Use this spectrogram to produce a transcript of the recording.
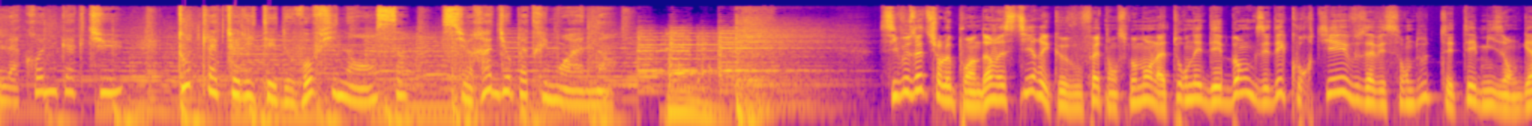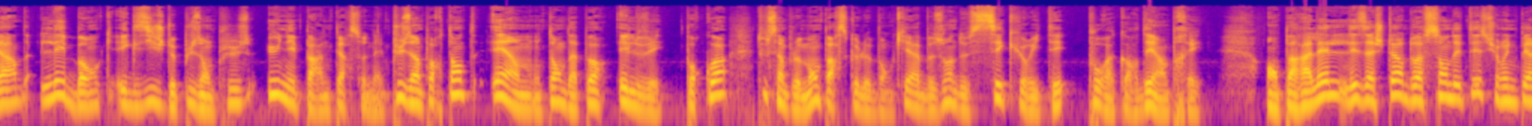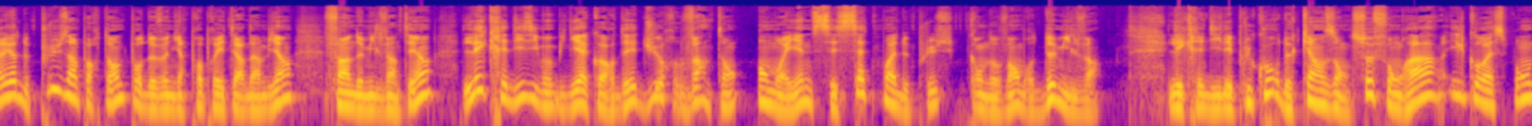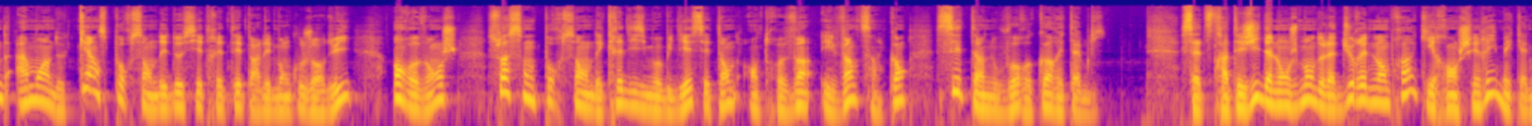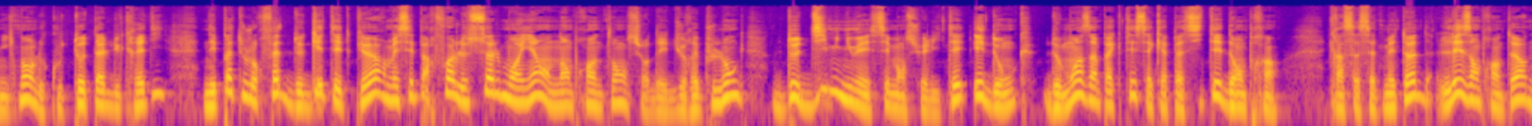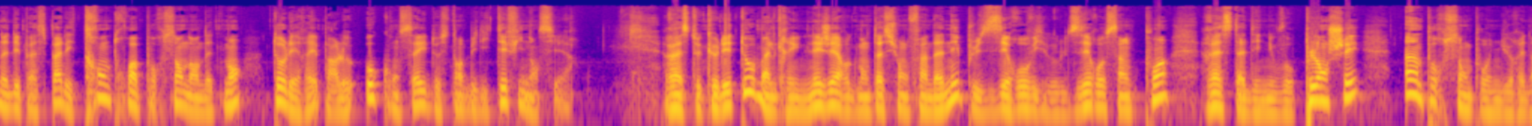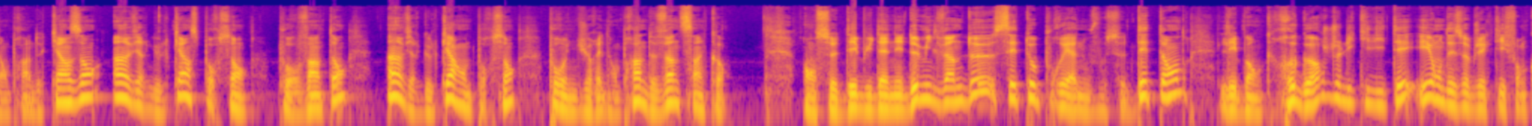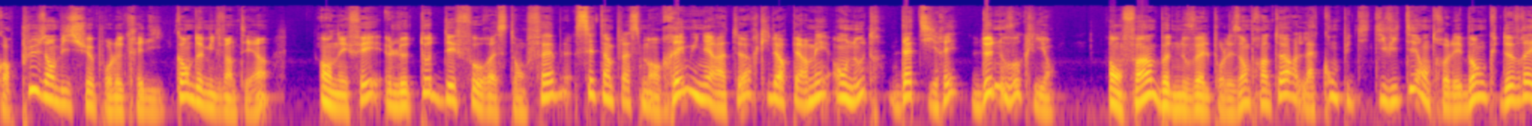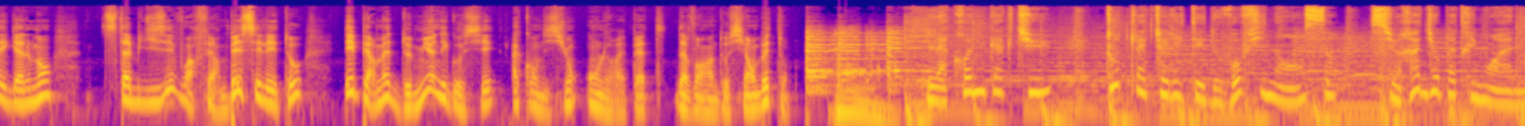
La chronique actu, toute l'actualité de vos finances sur Radio Patrimoine. Si vous êtes sur le point d'investir et que vous faites en ce moment la tournée des banques et des courtiers, vous avez sans doute été mis en garde. Les banques exigent de plus en plus une épargne personnelle plus importante et un montant d'apport élevé. Pourquoi? Tout simplement parce que le banquier a besoin de sécurité pour accorder un prêt. En parallèle, les acheteurs doivent s'endetter sur une période plus importante pour devenir propriétaire d'un bien. Fin 2021, les crédits immobiliers accordés durent 20 ans. En moyenne, c'est 7 mois de plus qu'en novembre 2020. Les crédits les plus courts de 15 ans se font rares, ils correspondent à moins de 15% des dossiers traités par les banques aujourd'hui. En revanche, 60% des crédits immobiliers s'étendent entre 20 et 25 ans, c'est un nouveau record établi. Cette stratégie d'allongement de la durée de l'emprunt, qui renchérit mécaniquement le coût total du crédit, n'est pas toujours faite de gaieté de cœur, mais c'est parfois le seul moyen, en empruntant sur des durées plus longues, de diminuer ses mensualités et donc de moins impacter sa capacité d'emprunt. Grâce à cette méthode, les emprunteurs ne dépassent pas les 33% d'endettement tolérés par le Haut Conseil de stabilité financière. Reste que les taux, malgré une légère augmentation en fin d'année, plus 0,05 points, restent à des niveaux planchers, 1% pour une durée d'emprunt de 15 ans, 1,15% pour 20 ans, 1,40% pour une durée d'emprunt de 25 ans. En ce début d'année 2022, ces taux pourraient à nouveau se détendre, les banques regorgent de liquidités et ont des objectifs encore plus ambitieux pour le crédit qu'en 2021. En effet, le taux de défaut restant faible, c'est un placement rémunérateur qui leur permet en outre d'attirer de nouveaux clients. Enfin, bonne nouvelle pour les emprunteurs, la compétitivité entre les banques devrait également stabiliser, voire faire baisser les taux et permettre de mieux négocier, à condition, on le répète, d'avoir un dossier en béton. La chronique actu, toute l'actualité de vos finances sur Radio Patrimoine.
